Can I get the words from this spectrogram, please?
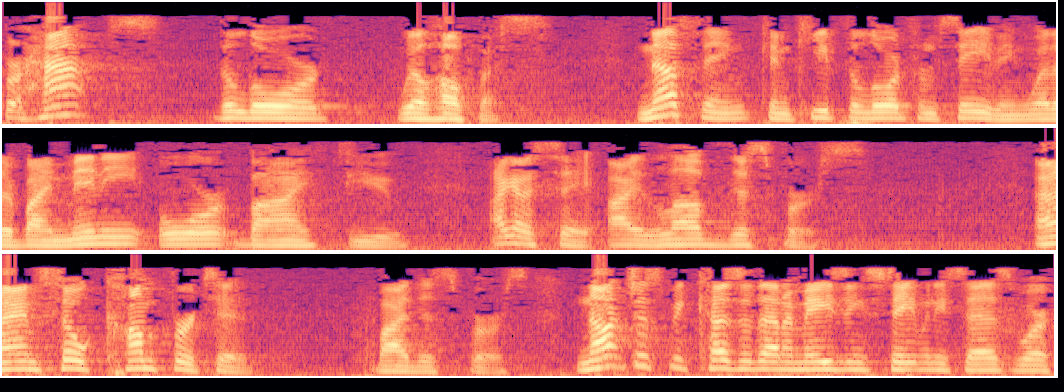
Perhaps the Lord will help us. Nothing can keep the Lord from saving, whether by many or by few. I gotta say, I love this verse. And I am so comforted by this verse. Not just because of that amazing statement he says where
